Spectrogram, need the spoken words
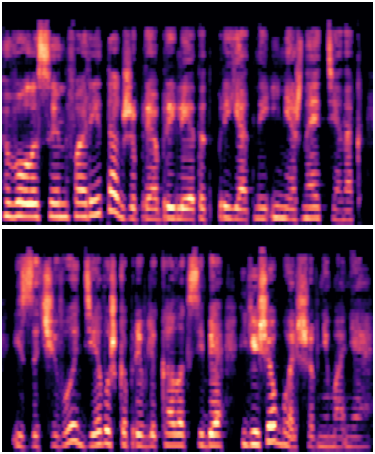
Волосы Инфарии также приобрели этот приятный и нежный оттенок, из-за чего девушка привлекала к себе еще больше внимания.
